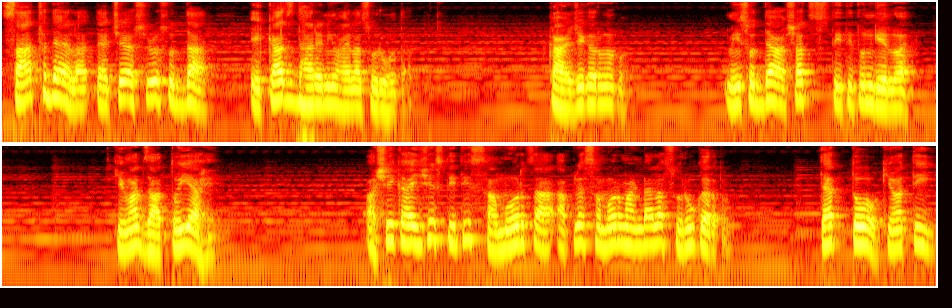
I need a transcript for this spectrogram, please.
साथ द्यायला त्याचे अश्रूसुद्धा एकाच धारेने व्हायला सुरू होतात. काळजी करू नको. मी सुद्धा अशाच स्थितीतून गेलो आहे किंवा जातोही आहे. अशी काहीशी स्थिती समोरचा आपल्यासमोर मांडायला सुरू करतो. त्यात तो किंवा ती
